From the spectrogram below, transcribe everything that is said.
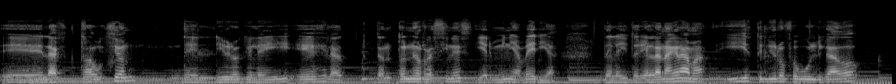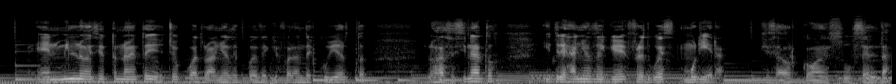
eh, la traducción del libro que leí es la de Antonio Resines y Herminia Beria, de la editorial Anagrama, y este libro fue publicado en 1998, cuatro años después de que fueran descubiertos los asesinatos y tres años de que Fred West muriera, que se ahorcó en su celda.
